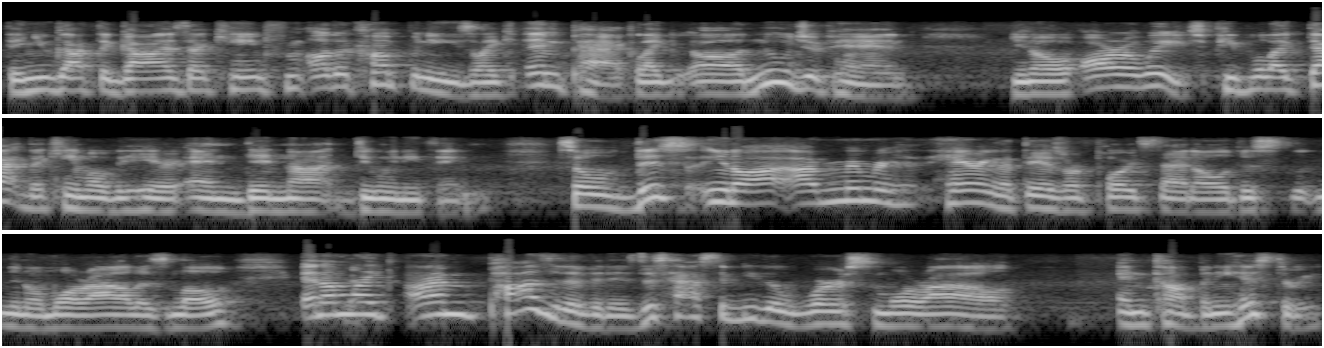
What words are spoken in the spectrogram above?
Then you got the guys that came from other companies like Impact, like uh, New Japan, you know, ROH, people like that that came over here and did not do anything. So this, you know, I, I remember hearing that there's reports that oh, this, you know, morale is low, and I'm like, I'm positive it is. This has to be the worst morale in company history.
